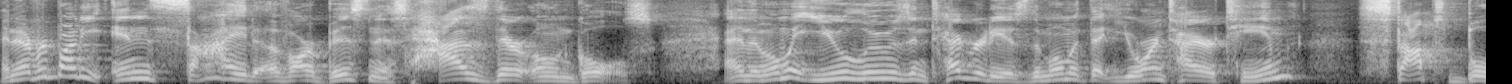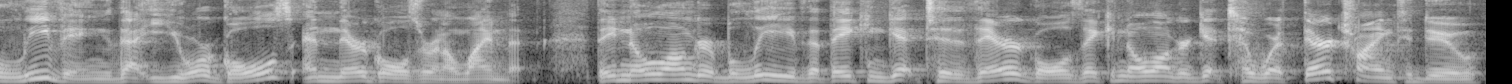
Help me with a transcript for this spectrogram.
and everybody inside of our business has their own goals. And the moment you lose integrity is the moment that your entire team stops believing that your goals and their goals are in alignment. They no longer believe that they can get to their goals. They can no longer get to what they're trying to do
